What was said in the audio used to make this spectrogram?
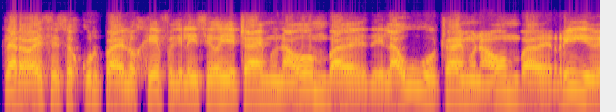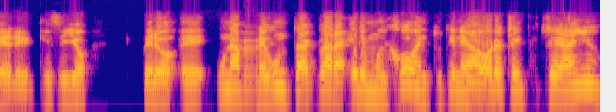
claro, a veces eso es culpa de los jefes que le dicen, oye, tráeme una bomba de, la U, tráeme una bomba de River, eh, qué sé yo. Pero eh, una pregunta clara, eres muy joven, ¿tú tienes ahora 33 años?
